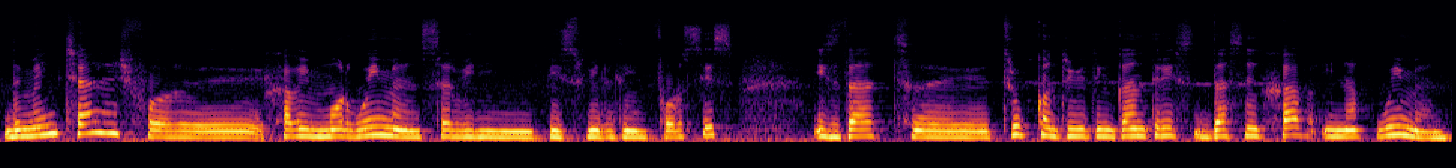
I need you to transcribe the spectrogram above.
The main challenge for uh, having more women serving in peace building forces is that uh, troop contributing countries doesn't have enough women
